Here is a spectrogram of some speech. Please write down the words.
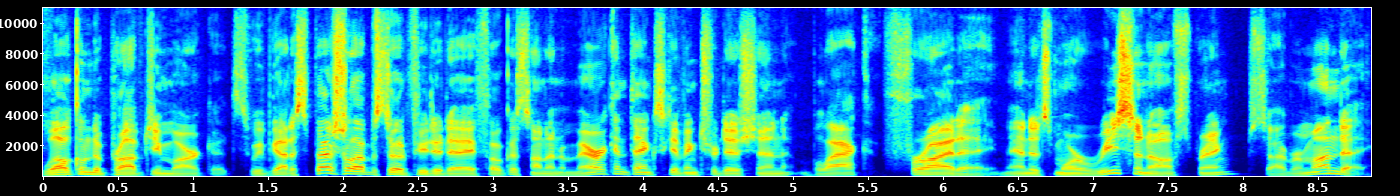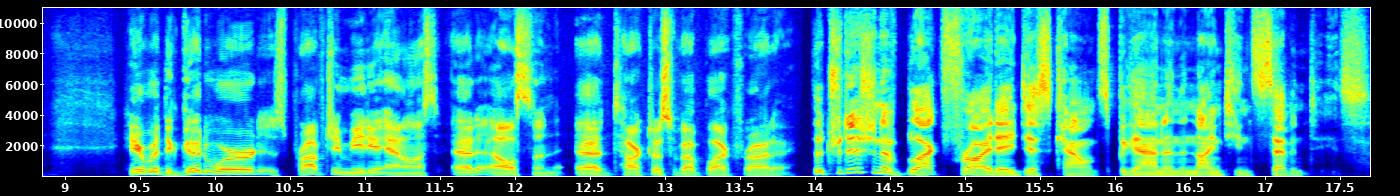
Welcome to Prof G Markets. We've got a special episode for you today focused on an American Thanksgiving tradition, Black Friday, and its more recent offspring, Cyber Monday. Here with the good word is Prof G media analyst Ed Elson. Ed, talk to us about Black Friday. The tradition of Black Friday discounts began in the 1970s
